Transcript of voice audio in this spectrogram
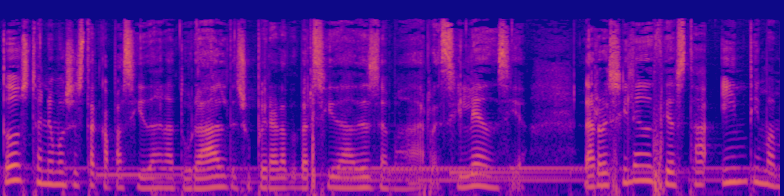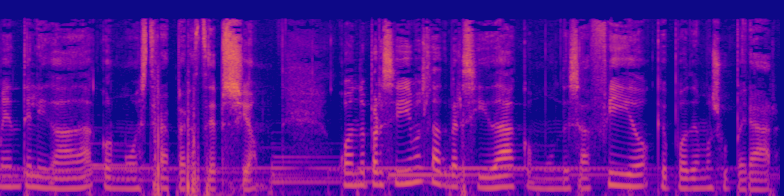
todos tenemos esta capacidad natural de superar adversidades llamada resiliencia. La resiliencia está íntimamente ligada con nuestra percepción. Cuando percibimos la adversidad como un desafío que podemos superar,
